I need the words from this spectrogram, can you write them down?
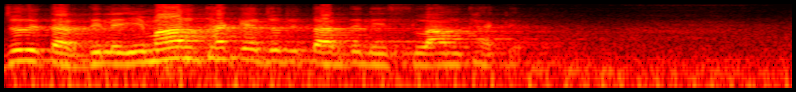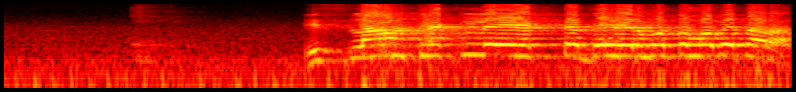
যদি তার দিলে ইমান থাকে, যদি তার দিলে ইসলাম থাকে। ইসলাম থাকলে একটা দেহের মতো হবে তারা।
